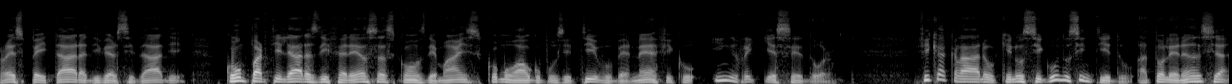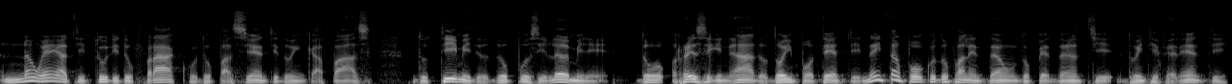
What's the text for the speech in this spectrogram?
respeitar a diversidade, compartilhar as diferenças com os demais como algo positivo, benéfico, enriquecedor. Fica claro que, no segundo sentido, a tolerância não é a atitude do fraco, do paciente, do incapaz, do tímido, do pusilâmine, do resignado, do impotente, nem tampouco do valentão, do pedante, do indiferente,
